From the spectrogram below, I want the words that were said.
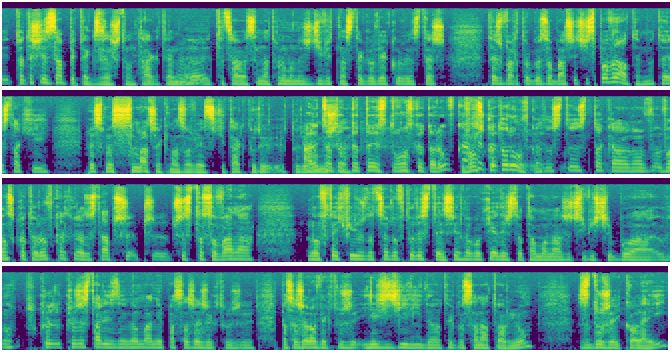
y, to też jest zabytek zresztą, tak? Ten, Mhm. y, te całe sanatorium, ono jest z XIX wieku, więc też, też warto go zobaczyć i z powrotem. No to jest taki, powiedzmy, smaczek mazowiecki, tak? Który, który Ale ja co, myślę... to, to, to jest wąskotorówka? Wąskotorówka, to jest, to jest taka no, wąskotorówka, która została przy, przy, przystosowana no, w tej chwili już do celów turystycznych, no bo kiedyś to tam ona rzeczywiście była, no, ko- korzystali z niej normalnie pasażerzy, którzy, pasażerowie, którzy jeździli do tego sanatorium z dużej kolei.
